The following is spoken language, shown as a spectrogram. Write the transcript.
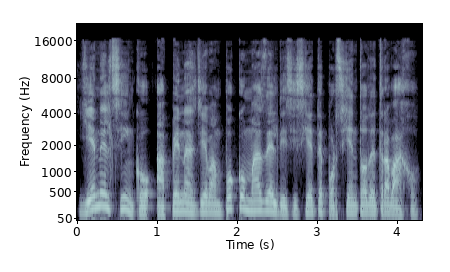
Y en el 5 apenas llevan poco más del 17% de trabajo.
